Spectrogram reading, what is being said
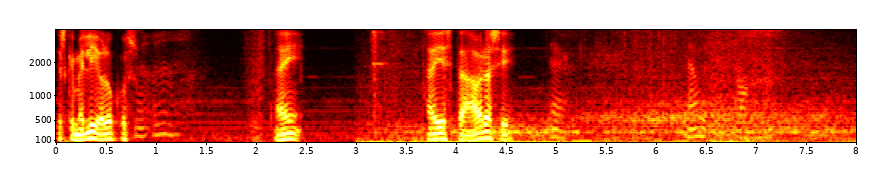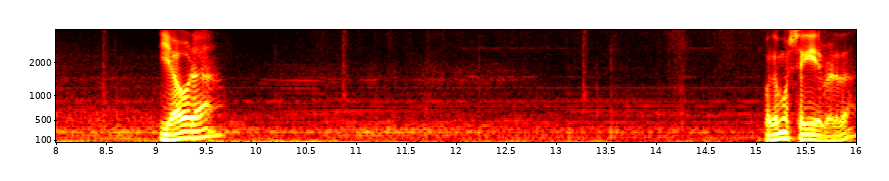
Es que me lío, locos. Uh-uh. Ahí. Ahí está, ahora sí. Y ahora... Podemos seguir, ¿verdad?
